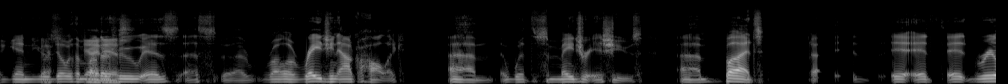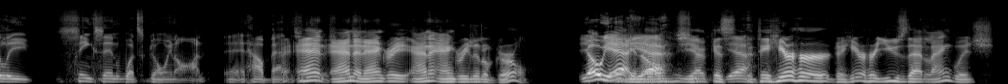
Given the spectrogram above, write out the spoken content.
Again, you're Yes. dealing with a Yeah, mother is. who is a, s- a ra- raging alcoholic. um, with some major issues. Um, but uh, it, it it really sinks in what's going on and how bad. and and an angry and an angry little girl. oh yeah, you yeah, know? Yeah. Because yeah. to hear her to hear her use that language,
